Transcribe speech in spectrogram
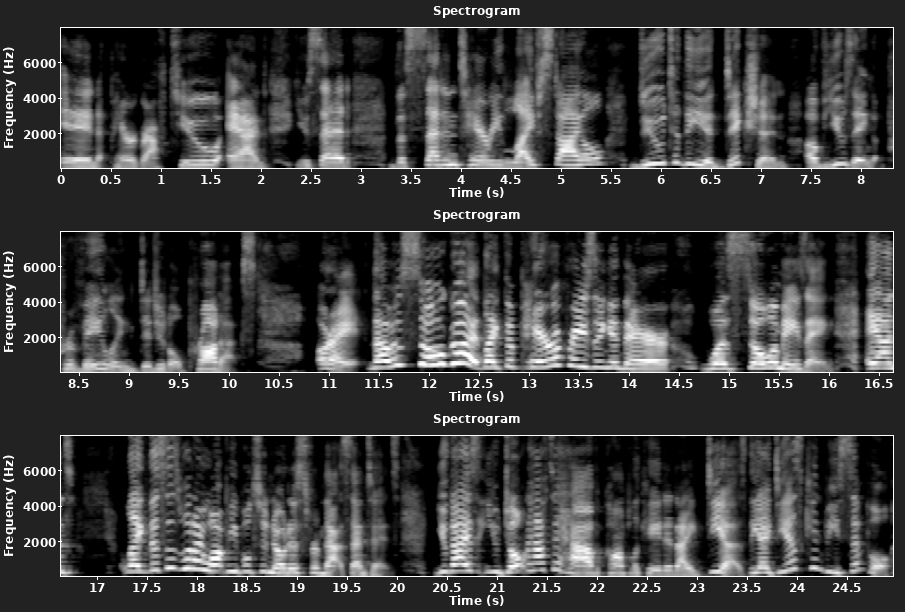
in paragraph two, and you said the sedentary lifestyle due to the addiction of using prevailing digital products. All right. That was so good. Like the paraphrasing in there was so amazing. And like, this is what I want people to notice from that sentence. You guys, you don't have to have complicated ideas. The ideas can be simple.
